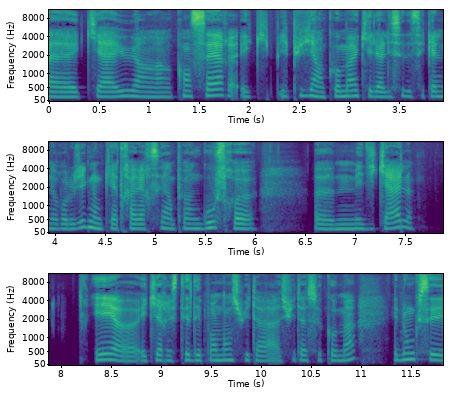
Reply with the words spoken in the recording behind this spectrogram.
euh, qui a eu un cancer et, qui, et puis un coma qui lui a laissé des séquelles neurologiques, donc qui a traversé un peu un gouffre euh, médical. Et, euh, et qui est resté dépendant suite à, suite à ce coma. Et donc, j'ai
